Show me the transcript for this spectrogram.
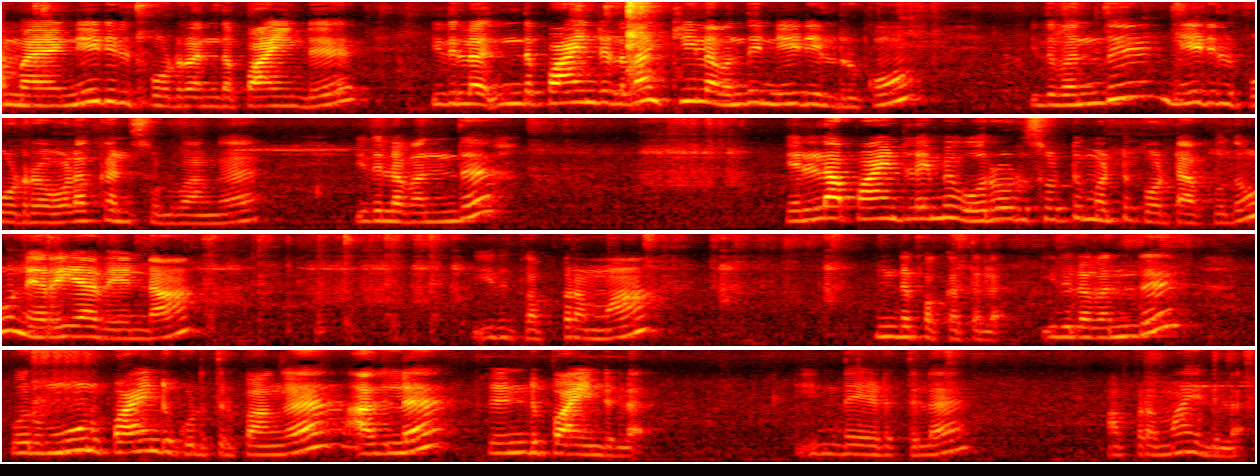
நம்ம நீடில் போடுற இந்த பாயிண்ட்டு இதில் இந்த பாயிண்டில் தான் கீழே வந்து நீடில் இருக்கும். இது வந்து நீடில் போடுற உலக்கன்னு சொல்லுவாங்க. இதில் வந்து எல்லா பாயிண்ட்லேயுமே ஒரு ஒரு சொட்டு மட்டும் போட்டால் போதும். நிறையா வேண்டாம். இதுக்கப்புறமா இந்த பக்கத்தில். இதில் வந்து ஒரு மூணு பாயிண்ட் கொடுத்துருப்பாங்க. அதில் ரெண்டு பாயிண்டில். இந்த இடத்துல அப்புறமா இதில்.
